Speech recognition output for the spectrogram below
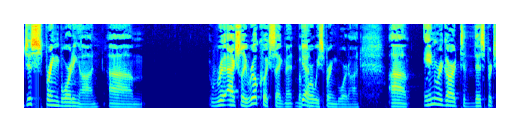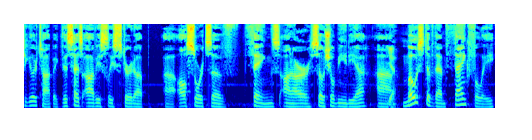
just springboarding on, um, re- actually, real quick segment before Yeah. we springboard on. Um, in regard to this particular topic, this has obviously stirred up uh, all sorts of things on our social media. Um, Yeah. Most of them, thankfully,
